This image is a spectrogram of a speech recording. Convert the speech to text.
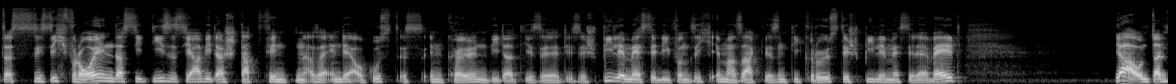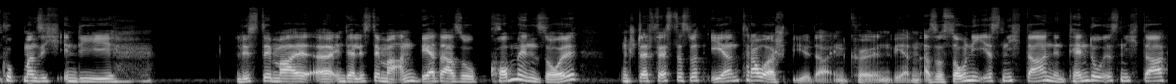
dass sie sich freuen, dass sie dieses Jahr wieder stattfinden. Also Ende August ist in Köln wieder diese, diese Spielemesse, die von sich immer sagt, wir sind die größte Spielemesse der Welt. Ja, und dann guckt man sich in die Liste mal, äh, in der Liste mal an, wer da so kommen soll und stellt fest, das wird eher ein Trauerspiel da in Köln werden. Also Sony ist nicht da, Nintendo ist nicht da,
